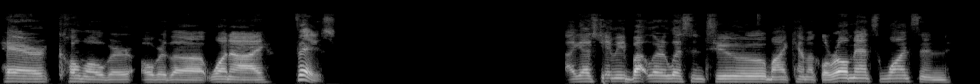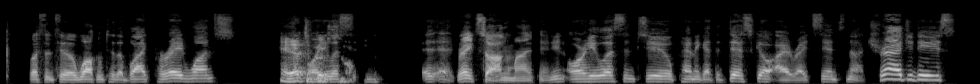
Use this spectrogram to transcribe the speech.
hair comb over, over the one eye phase. I guess Jimmy Butler listened to My Chemical Romance once and listened to Welcome to the Black Parade once. Hey, that's a good listened, song a, great song in my opinion. Or he listened to Panic at the Disco, I Write Sins, Not Tragedies.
